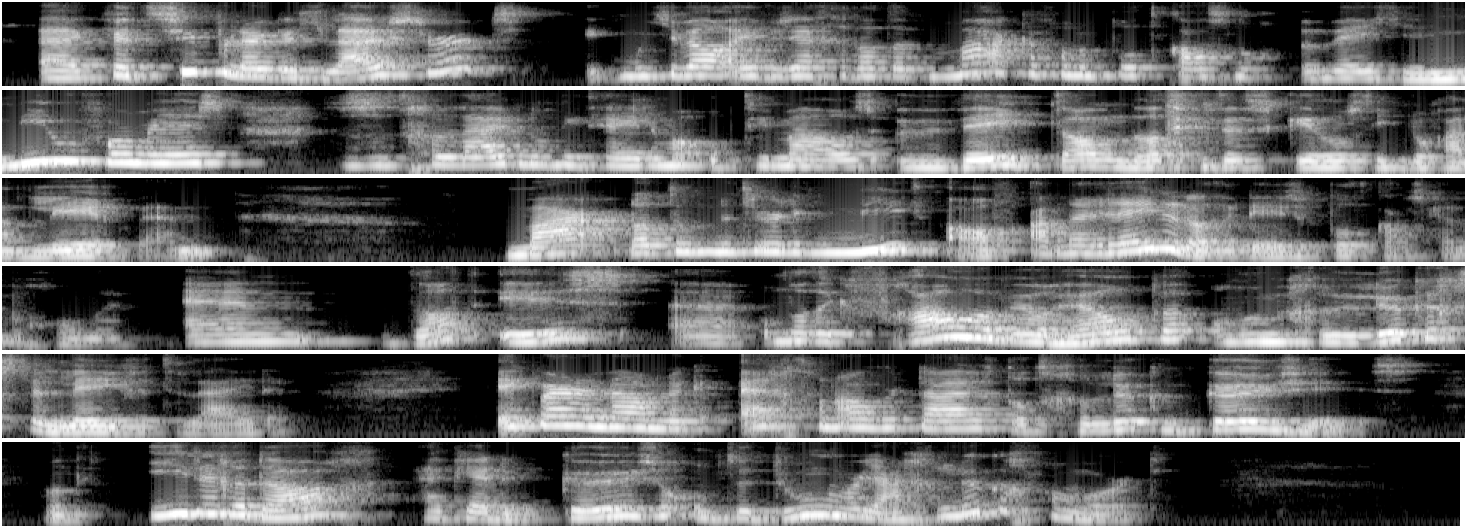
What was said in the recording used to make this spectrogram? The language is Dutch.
Uh, ik vind het super leuk dat je luistert ik moet je wel even zeggen dat het maken van een podcast nog een beetje nieuw voor me is. Dus als het geluid nog niet helemaal optimaal is, weet dan dat dit de skills die ik nog aan het leren ben. Maar dat doet natuurlijk niet af aan de reden dat ik deze podcast ben begonnen. En dat is uh, omdat ik vrouwen wil helpen om hun gelukkigste leven te leiden. Ik ben er namelijk echt van overtuigd dat geluk een keuze is. Want iedere dag heb jij de keuze om te doen waar jij gelukkig van wordt.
